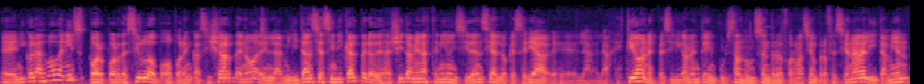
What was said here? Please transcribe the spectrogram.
Eh, Nicolás, vos venís, por, por decirlo o por encasillarte, ¿no? en la militancia sindical, pero desde allí también has tenido incidencia en lo que sería eh, la, gestión, específicamente impulsando un centro de formación profesional y también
